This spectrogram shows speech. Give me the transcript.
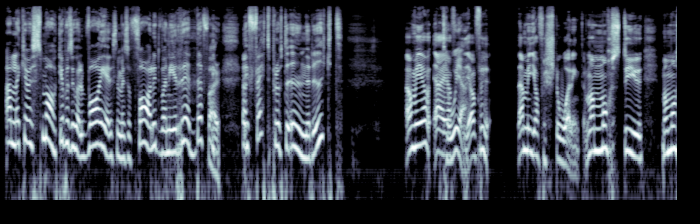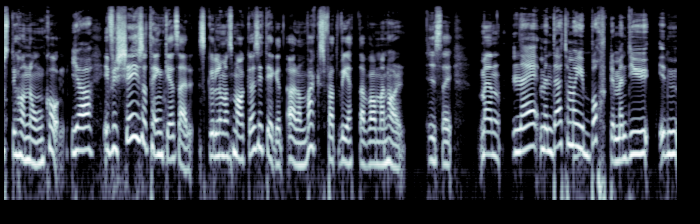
Alla kan väl smaka på sig själv, vad är det som är så farligt? Vad är ni rädda för? Det är fett proteinrikt. Ja, men jag, ja, Tror jag, jag. jag, nej, men jag förstår inte. Man måste, ju, man måste ju ha någon koll. Ja, I och för sig så tänker jag så här, skulle man smaka sitt eget öronvax för att veta vad man har i sig. Men nej men där tar man ju bort det men det är ju,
